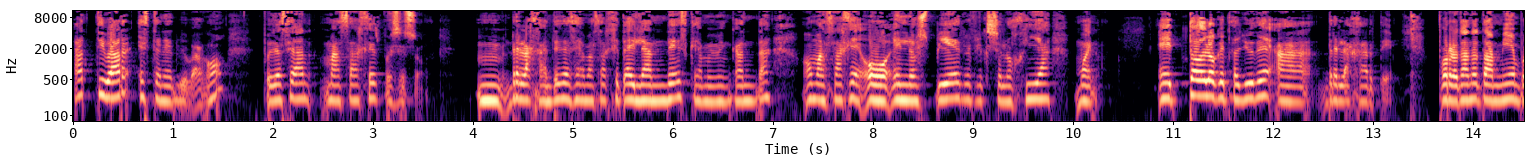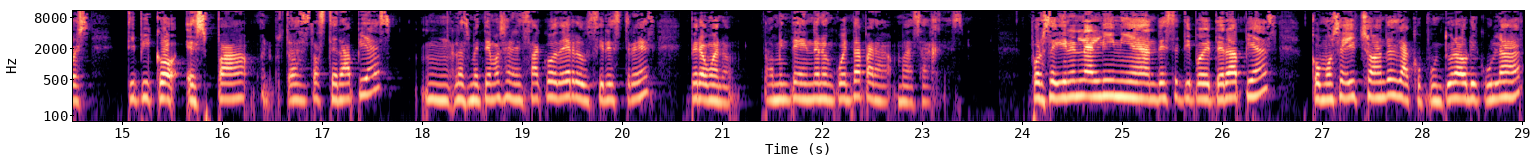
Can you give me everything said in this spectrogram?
activar este nervio vago. Pues ya sean masajes, pues eso, mm, relajantes, ya sea masaje tailandés, que a mí me encanta, o masaje o en los pies, reflexología, bueno, eh, todo lo que te ayude a relajarte. Por lo tanto también, pues, típico spa, bueno, pues todas estas terapias mm, las metemos en el saco de reducir estrés, pero bueno, también teniéndolo en cuenta para masajes. Por seguir en la línea de este tipo de terapias, como os he dicho antes, la acupuntura auricular,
